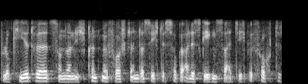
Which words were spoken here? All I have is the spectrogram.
blockiert wird, sondern ich könnte mir vorstellen, dass sich das sogar alles gegenseitig befruchtet.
